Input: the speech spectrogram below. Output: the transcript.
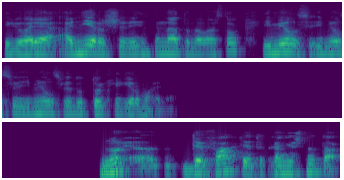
И говоря о нерасширении НАТО на восток, имелось, имелось, имелось в виду только Германия. Но де-факто это, конечно, так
